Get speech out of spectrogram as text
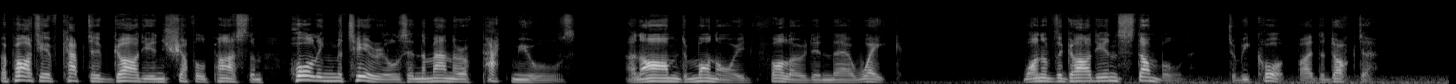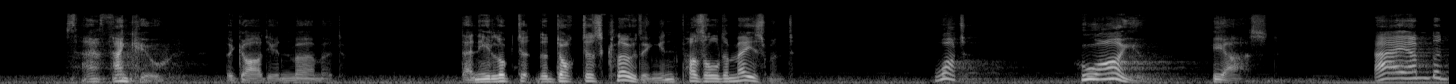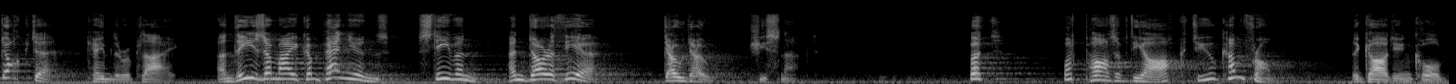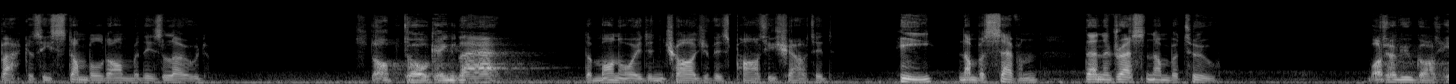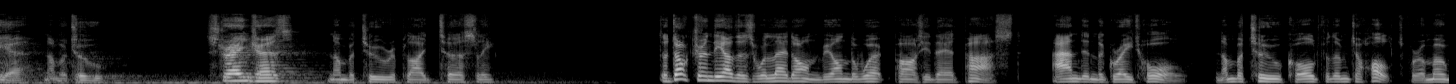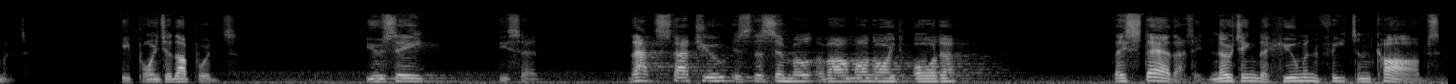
A party of captive guardians shuffled past them, hauling materials in the manner of pack mules. An armed monoid followed in their wake. One of the guardians stumbled, to be caught by the doctor. Thank you, the guardian murmured. Then he looked at the doctor's clothing in puzzled amazement. What? Who are you? he asked. I am the doctor, came the reply, and these are my companions, Stephen and Dorothea. Dodo, she snapped. But what part of the Ark do you come from? The Guardian called back as he stumbled on with his load. Stop talking there, the monoid in charge of his party shouted. He, number seven, then addressed number two. What have you got here, number two? Strangers, number two replied tersely. The doctor and the others were led on beyond the work party they had passed, and in the great hall, number two called for them to halt for a moment. He pointed upwards. You see, he said, that statue is the symbol of our monoid order. They stared at it, noting the human feet and calves,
